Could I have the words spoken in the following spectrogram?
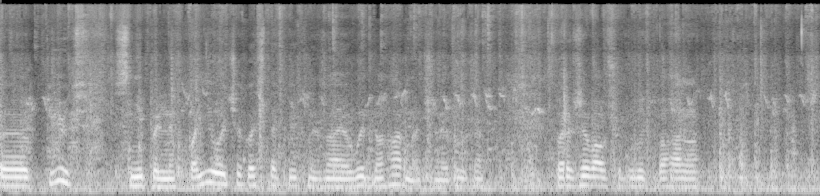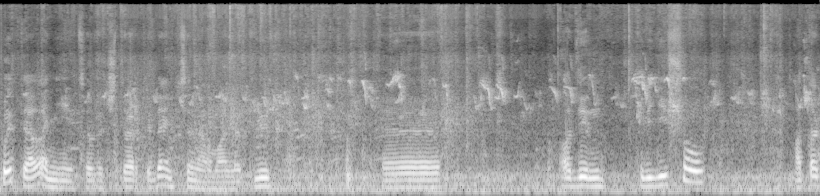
Е, п'ють сніпельних паїлочок ось таких, не знаю, видно гарно чи не дуже. Переживав, що будуть погано пити, але ні, це вже четвертий день, все нормально п'ють. Е, один відійшов, а так,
